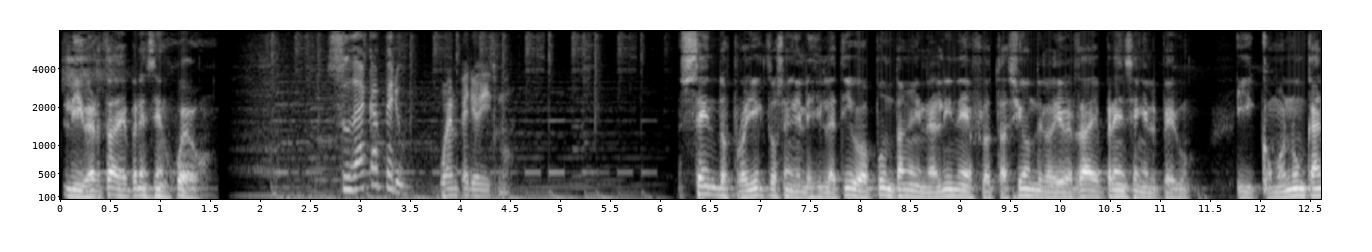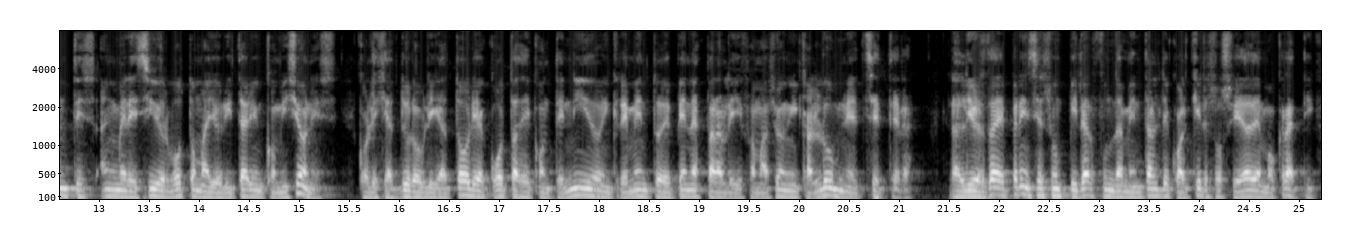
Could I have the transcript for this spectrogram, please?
Libertad de prensa en juego. Sudaca, Perú. Buen periodismo. Sendos proyectos en el legislativo apuntan en la línea de flotación de la libertad de prensa en el Perú y como nunca antes han merecido el voto mayoritario en comisiones, colegiatura obligatoria, cuotas de contenido, incremento de penas para la difamación y calumnia, etc. La libertad de prensa es un pilar fundamental de cualquier sociedad democrática.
